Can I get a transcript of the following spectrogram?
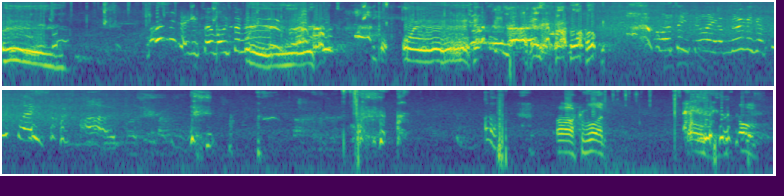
Why is it taking so long to move? What's he doing? I'm moving it this way so fast. Oh, come on. Oh, oh. Let's go. Let's go.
